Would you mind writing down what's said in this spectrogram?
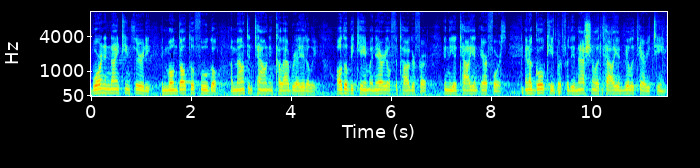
Born in 1930 in Montalto Uffugo, a mountain town in Calabria, Italy, Aldo became an aerial photographer in the Italian Air Force and a goalkeeper for the national Italian military team.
